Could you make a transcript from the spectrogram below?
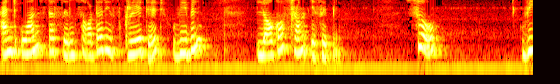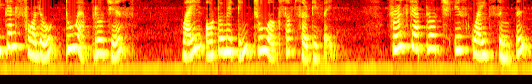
and once the sales order is created we will log off from SAP. So, we can follow two approaches while automating through Worksoft Certify. First approach is quite simple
